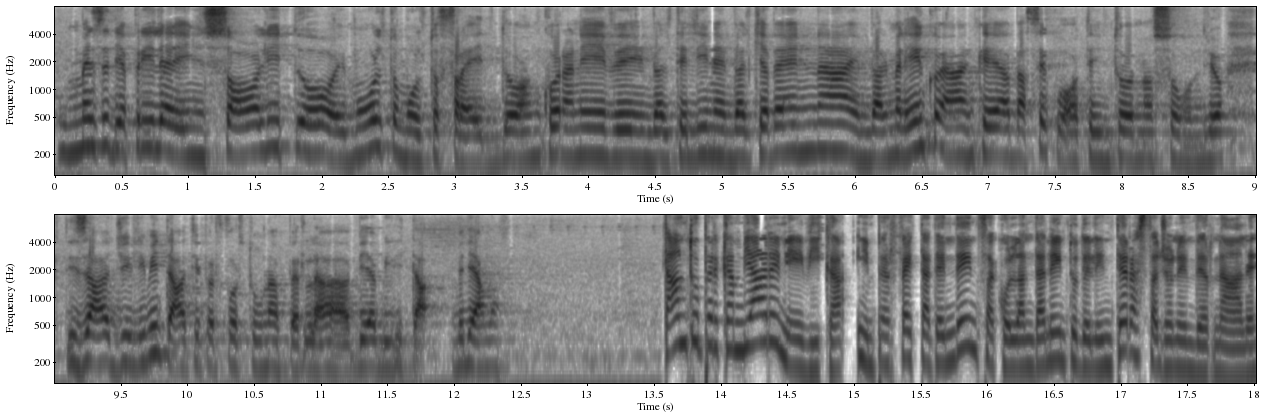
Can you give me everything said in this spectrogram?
Un mese di aprile insolito e molto molto freddo, ancora neve in Valtellina e in Valchiavenna, in Valmalenco e anche a basse quote intorno a Sondrio. Disagi limitati per fortuna per la viabilità. Vediamo. Tanto per cambiare nevica, in perfetta tendenza con l'andamento dell'intera stagione invernale.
